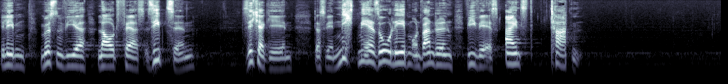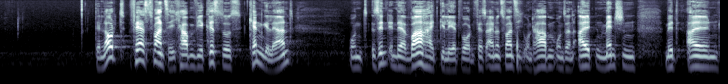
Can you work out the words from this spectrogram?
ihr Lieben, müssen wir laut Vers 17 sicher gehen, dass wir nicht mehr so leben und wandeln, wie wir es einst taten. Denn laut Vers 20 haben wir Christus kennengelernt und sind in der Wahrheit gelehrt worden. Vers 21 und haben unseren alten Menschen mit allen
